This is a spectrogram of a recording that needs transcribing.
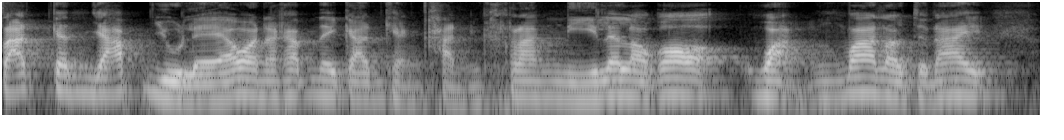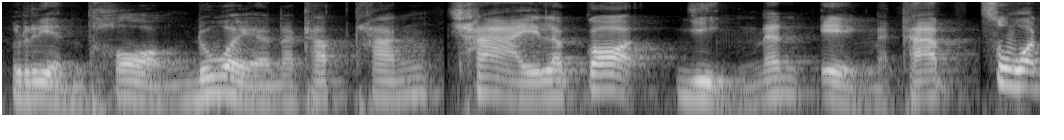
ซัดกันยับอยู่แล้วนะครับในการแข่งขันครั้งนี้และเราก็หวังว่าเราจะได้เหรียญทองด้วยนะครับ ทั้งชายแล้วก็หญิงนั่นเองนะครับ ส่วน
